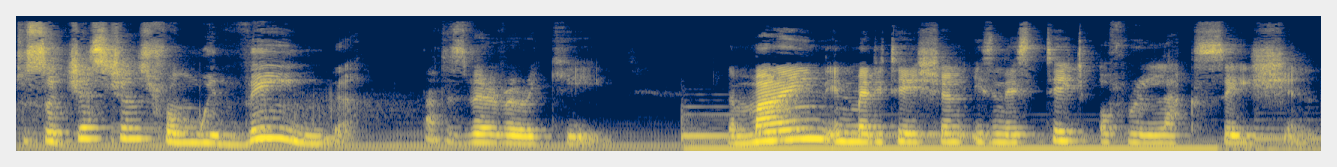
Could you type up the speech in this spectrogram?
To suggestions from within. That is very, very key. The mind in meditation is in a state of relaxation,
